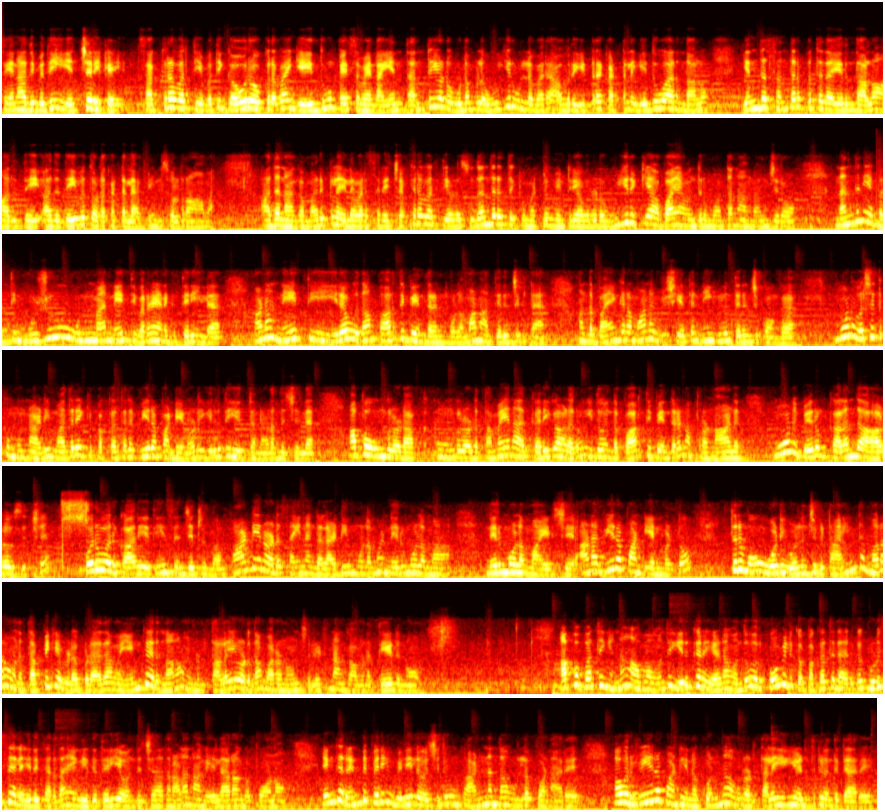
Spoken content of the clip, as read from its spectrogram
சேனாதிபதி எச்சரிக்கை. சக்கரவர்த்தியை பத்தி கௌரவக்குறவா இங்க எதுவும் பேச வேண்டாம். என் தந்தையோட உடம்புல உயிர் உள்ளவரை அவர் இடுற கட்டளை எதுவா இருந்தாலும் எந்த சந்தர்ப்பத்துல இருந்தாலும் அது தெய் அது தெய்வத்தோட கட்டளை அப்படின்னு சொல்றான் அவன். அதை நாங்க மறுக்கல இளவரசரை. சக்கரவர்த்தியோட சுதந்திரத்துக்கு மட்டுமின்றி அவரோட உயிருக்கே அபாயம் வந்துருமோ தான் நாங்க அஞ்சுறோம். நந்தினியை பத்தி முழு உண்மை நேத்தி வர எனக்கு தெரியல. ஆனா நேத்தி இரவு தான் பார்த்திபேந்திரன் மூலமா நான் தெரிஞ்சுக்கிட்டேன். அந்த பயங்கரமான விஷயத்தை நீங்களும் தெரிஞ்சுக்கோங்க. மூணு வருஷத்துக்கு முன்னாடி மதுரைக்கு பக்கத்துல வீரபாண்டியனோட இறுதி யுத்தம் நடந்துச்சுல்ல. அப்போ உங்களோட அக்- உங்களோட தமையனார் கரிகாலரும் இதோ இந்த பார்த்திபேந்திரன் அப்புறம் நானு மூணு பேரும் கலந்து ஆலோசிச்சு ஒரு ஒரு காரியத்தையும் செஞ்சுட்டு இருந்தோம் பாண்டியனோட சைனங்கள் அடி மூலமாக நிர்மூலமா நிர்மூலமாயிடுச்சு. ஆனால் வீரபாண்டியன் மட்டும் திரும்பவும் ஓடி ஒளிஞ்சுக்கிட்டான். இந்த முறை அவனை தப்பிக்க விடக்கூடாது. அவன் எங்கே இருந்தாலும் அவனோட தலையோடு தான் வரணும்னு சொல்லிட்டு நாங்கள் அவனை தேடினோம். அப்போ பார்த்தீங்கன்னா அவன் வந்து இருக்கிற இடம் வந்து ஒரு கோவிலுக்கு பக்கத்தில் இருக்க குடிசையில் இருக்கிறதா எங்களுக்கு தெரிய வந்துச்சு. அதனால் நாங்கள் எல்லாரும் அங்கே போனோம். எங்கள் ரெண்டு பேரையும் வெளியில் வச்சுட்டு உங்கள் அண்ணன் தான் உள்ளே போனார். அவர் வீரபாண்டியனை கொண்டு அவரோட தலையையும் எடுத்துகிட்டு வந்துட்டாரு.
